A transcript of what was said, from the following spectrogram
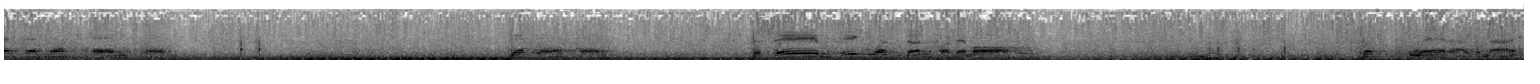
Friends? There were friends. The same thing was done for them all. But where are the nine?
